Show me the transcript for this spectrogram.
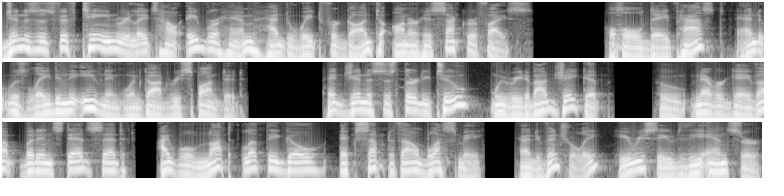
Genesis 15 relates how Abraham had to wait for God to honor his sacrifice. A whole day passed, and it was late in the evening when God responded. In Genesis 32, we read about Jacob, who never gave up, but instead said, I will not let thee go except thou bless me. And eventually he received the answer.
